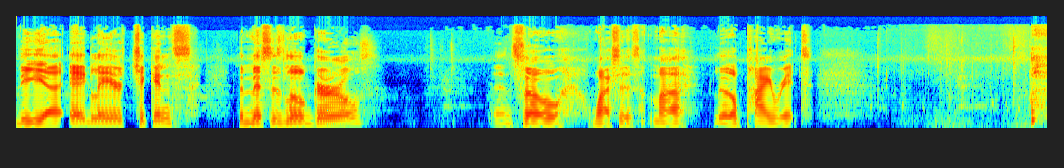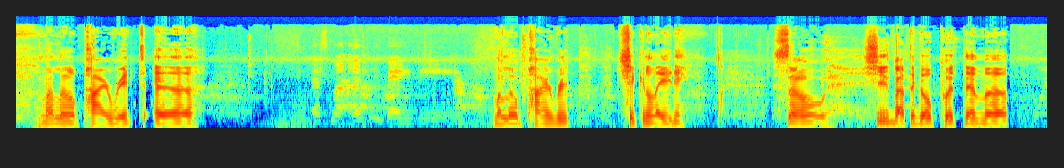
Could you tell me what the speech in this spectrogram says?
the uh, egg layer chickens, the Mrs. Little Girls. And so, watch this, my little pirate my little pirate, uh, That's my ugly baby. my little pirate chicken lady. So she's about to go put them up. Go on,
